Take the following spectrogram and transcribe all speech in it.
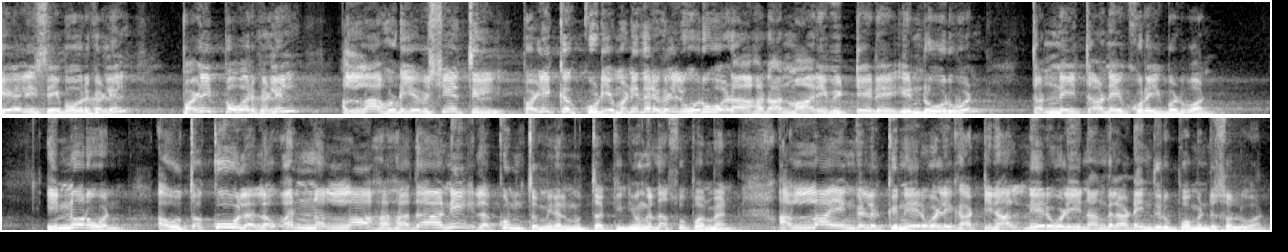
கேலி செய்பவர்களில் பழிப்பவர்களில் அல்லாஹுடைய விஷயத்தில் பழிக்கக்கூடிய மனிதர்களில் ஒருவனாக நான் மாறிவிட்டேனே என்று ஒருவன் தன்னைத்தானே குறைபடுவான். இன்னொருவன் அவு தக்கூல லவ் அன்னல்லாஹ ஹதானி லக்குன் மினல் முத்தக்கின். இவங்க தான் சூப்பர்மேன். அல்லாஹ் எங்களுக்கு நேர்வழி காட்டினால் நேர்வழியை நாங்கள் அடைந்திருப்போம் என்று சொல்லுவான்.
